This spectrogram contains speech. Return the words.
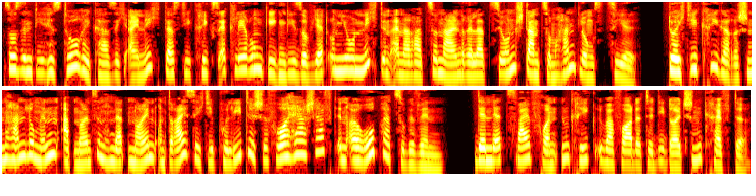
So sind die Historiker sich einig, dass die Kriegserklärung gegen die Sowjetunion nicht in einer rationalen Relation stand zum Handlungsziel durch die kriegerischen Handlungen ab 1939 die politische Vorherrschaft in Europa zu gewinnen. Denn der Zwei-Fronten-Krieg überforderte die deutschen Kräfte.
